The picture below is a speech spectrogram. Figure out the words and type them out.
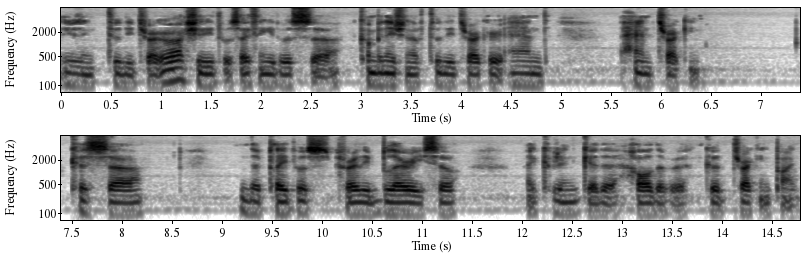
using 2D tracker. Oh, actually, it was I think it was a combination of 2D tracker and hand tracking, because uh, the plate was fairly blurry, so I couldn't get a hold of a good tracking point.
